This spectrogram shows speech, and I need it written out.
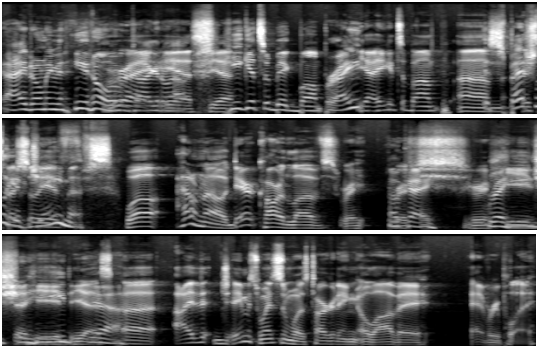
I don't even you know what right, I'm talking about. Yes, yeah. He gets a big bump, right? Yeah, he gets a bump. Um, especially, especially, if Jameis. Well, I don't know. Derek Carr loves Rahid Okay. Rash, Rashid Shaheed. Yes. Yeah. Uh, I Jameis Winston was targeting Olave every play,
